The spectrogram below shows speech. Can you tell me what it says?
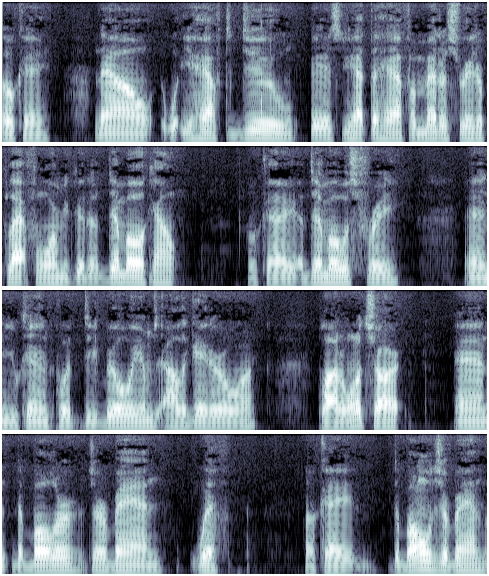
Okay, now what you have to do is you have to have a MetaTrader platform. You get a demo account. Okay, a demo is free, and you can put the Bill Williams alligator on, plot it on a chart, and the Bollinger Band width. Okay, the Bollinger Band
